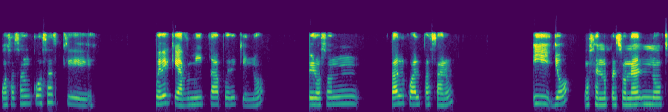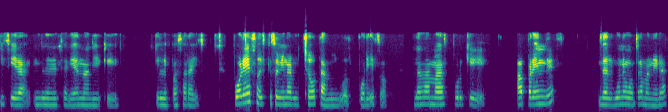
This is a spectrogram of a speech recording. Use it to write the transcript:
o sea, son cosas que puede que admita, puede que no, pero son tal cual pasaron. Y yo, o sea, en lo personal, no quisiera, le desearía a nadie que, que le pasara eso. Por eso es que soy una bichota, amigos, por eso. Nada más porque aprendes de alguna u otra manera.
